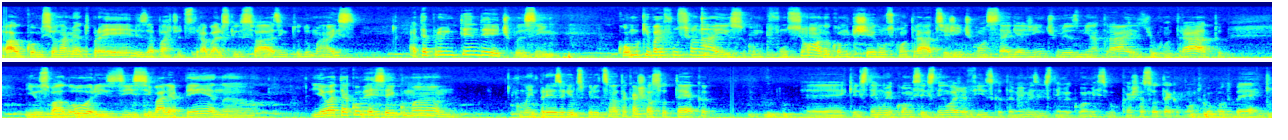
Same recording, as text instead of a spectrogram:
pago comissionamento para eles, a partir dos trabalhos que eles fazem, tudo mais. Até para eu entender, tipo assim, como que vai funcionar isso? Como que funciona? Como que chegam os contratos? Se a gente consegue a gente mesmo ir atrás de um contrato e os valores e se vale a pena. E eu até conversei com uma com uma empresa aqui do Espírito Santo, a Cachaçoteca, é, que eles têm um e-commerce, eles têm loja física também, mas eles têm um e-commerce, o cachaçoteca.com.br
